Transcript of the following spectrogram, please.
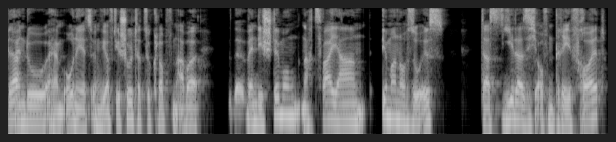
ja. Wenn du, ähm, ohne jetzt irgendwie auf die Schulter zu klopfen, aber äh, wenn die Stimmung nach zwei Jahren immer noch so ist, dass jeder sich auf den Dreh freut,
